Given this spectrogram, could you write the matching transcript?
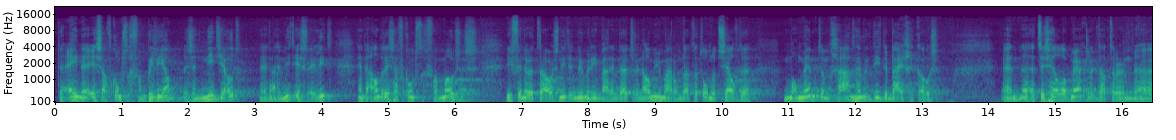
De ene is afkomstig van Biliam, dat is een niet-Jood, een ja. niet-Israëliet. En de andere is afkomstig van Mozes. Die vinden we trouwens niet in Numeri, maar in Deuteronomium. Maar omdat het om hetzelfde momentum gaat, heb ik die erbij gekozen. En uh, het is heel opmerkelijk dat er een, uh,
